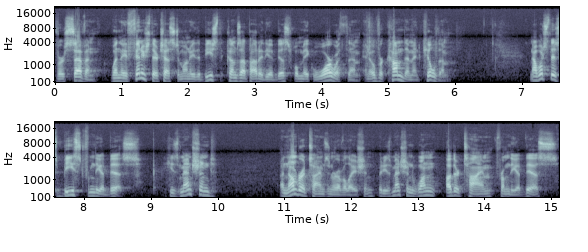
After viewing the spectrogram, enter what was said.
Verse 7 When they finish their testimony, the beast that comes up out of the abyss will make war with them and overcome them and kill them. Now, what's this beast from the abyss? He's mentioned a number of times in Revelation, but he's mentioned one other time from the abyss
